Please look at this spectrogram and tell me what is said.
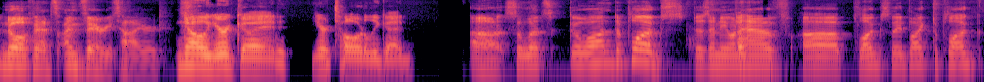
no offense, I'm very tired. No, you're good. You're totally good. Uh, so let's go on to plugs. Does anyone Oh. have uh plugs they'd like to plug?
